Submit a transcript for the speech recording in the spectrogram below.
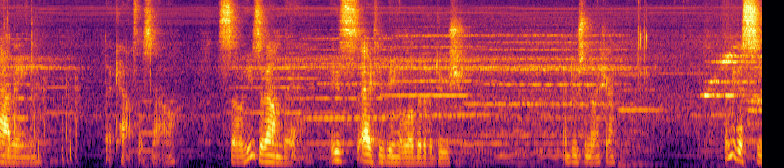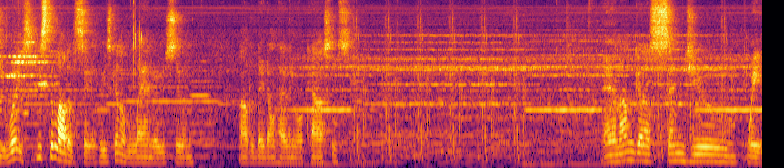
having the castles now. So he's around there. He's actually being a little bit of a douche. A douche inertia. Let me just see. Wait, he's still out of sail, but he's gonna land very soon. Now that they don't have any more castles. And I'm gonna send you... Wait,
